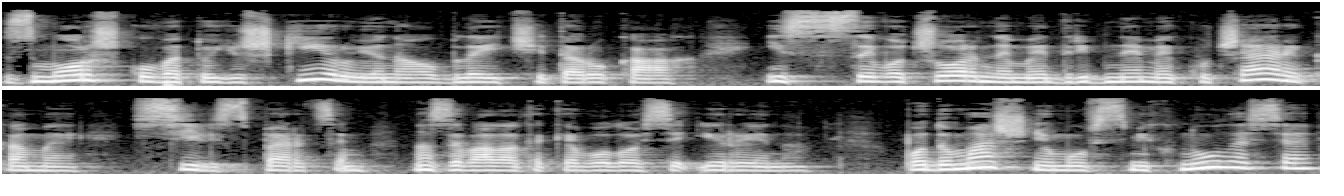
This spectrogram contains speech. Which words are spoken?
зморшкуватою шкірою на обличчі та руках із сивочорними дрібними кучериками, сіль з перцем називала таке волосся Ірина, по-домашньому всміхнулася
